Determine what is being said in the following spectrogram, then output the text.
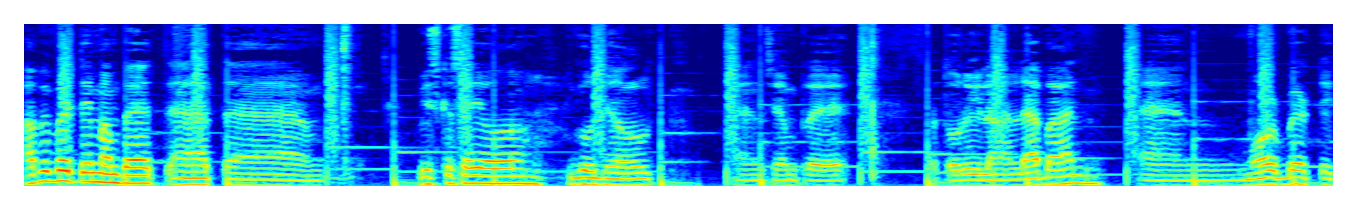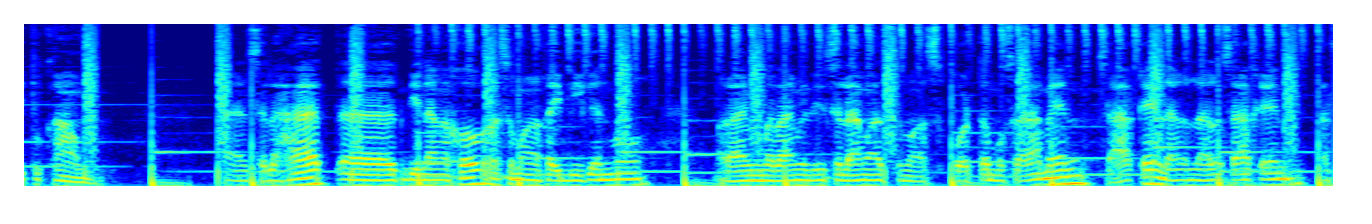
Happy birthday, Ma'am Beth. At um, wish ko sa iyo good health and siyempre patuloy lang ang laban and more birthday to come. And sa lahat uh, hindi lang ako sa mga kaibigan mo maraming maraming din salamat sa mga suporta mo sa amin sa akin lalo lalo sa akin at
